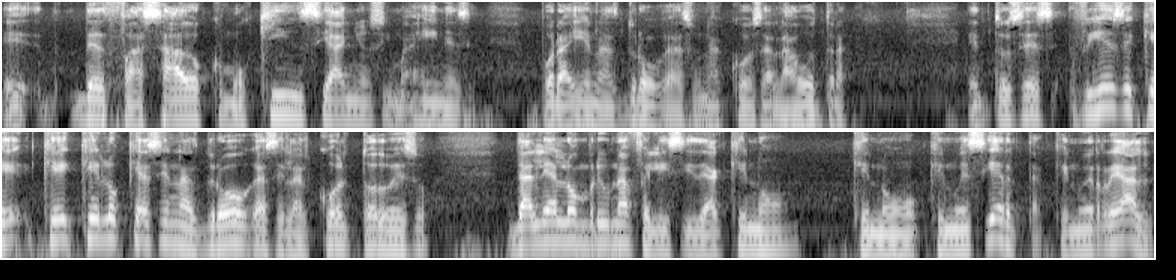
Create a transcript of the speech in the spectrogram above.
eh, desfasado como 15 años, imagínense, por ahí en las drogas, una cosa, la otra. Entonces, fíjese qué es lo que hacen las drogas, el alcohol, todo eso. Dale al hombre una felicidad que no, que no, que no es cierta, que no es real.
